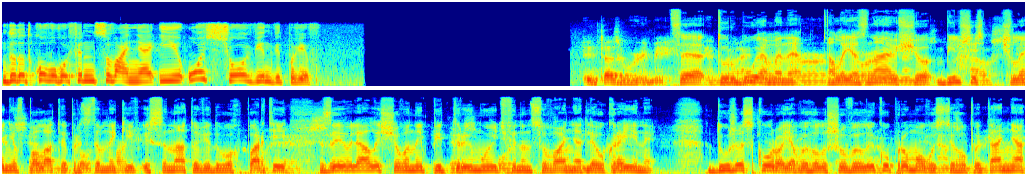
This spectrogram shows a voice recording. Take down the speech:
додаткового фінансування. І ось що він відповів. Це турбує мене, але я знаю, що більшість членів Палати представників і Сенату від обох партій заявляли, що вони підтримують фінансування для України. Дуже скоро я виголошу велику промову з цього питання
